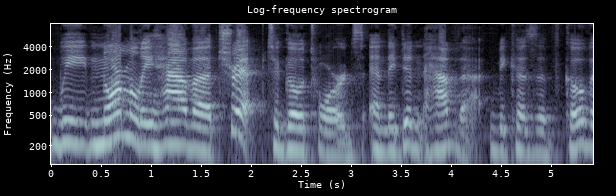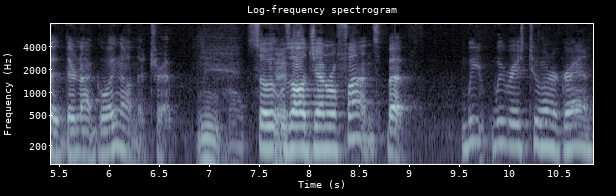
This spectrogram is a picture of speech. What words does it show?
we normally have a trip to go towards, and they didn't have that because of COVID. They're not going on the trip, so it okay. was all general funds, but we we raised two hundred grand.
